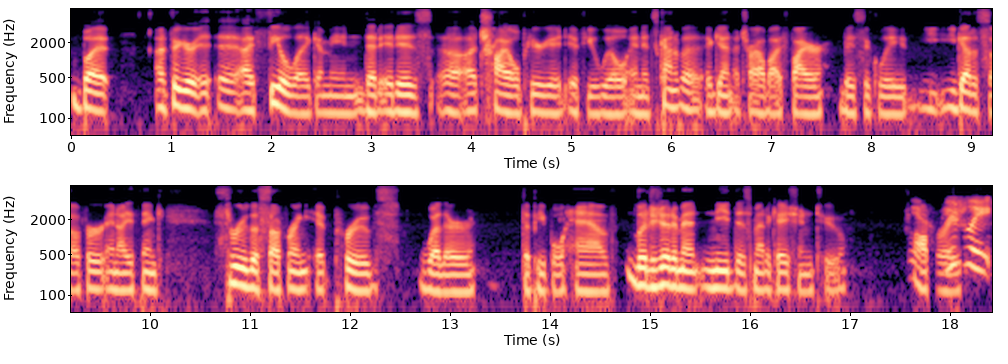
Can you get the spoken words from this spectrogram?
But I figure, it, I feel like, I mean, that it is a, a trial period, if you will, and it's kind of a again a trial by fire. Basically, you, you got to suffer, and I think through the suffering, it proves whether the people have legitimate need this medication to Yeah. operate. Usually,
